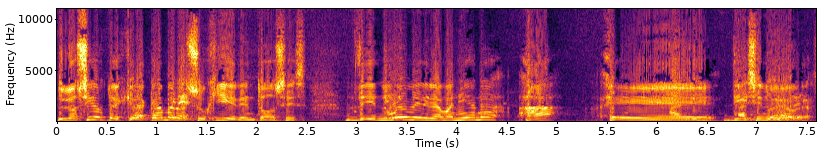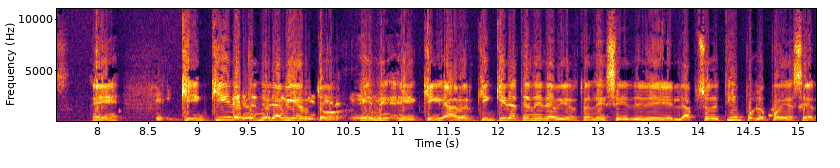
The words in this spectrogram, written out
Lo cierto es que la Cámara sugiere entonces de 9 de la mañana a eh, 19 horas. ¿Eh? Quien quiera tener abierto, en, eh, a ver, quien quiera tener abierto en ese lapso de tiempo lo puede hacer.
